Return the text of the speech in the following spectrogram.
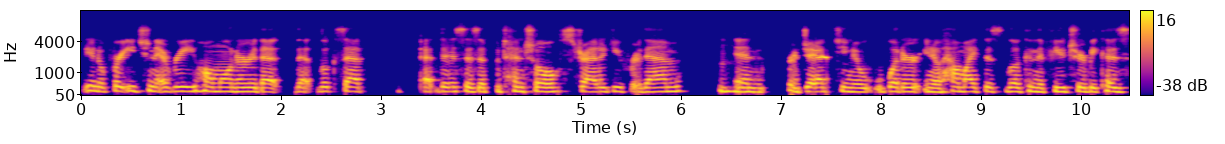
you know for each and every homeowner that that looks at at this as a potential strategy for them mm-hmm. and project you know what are you know how might this look in the future because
